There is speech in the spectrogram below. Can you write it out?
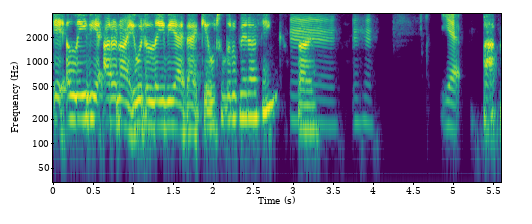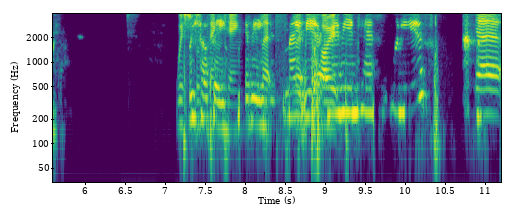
it alleviate I don't know, it would alleviate that guilt a little bit, I think. So Mm, mhm. yeah. But Wishful we shall see. Maybe let's, maybe let's yeah, maybe in 10, 20 years. yeah,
